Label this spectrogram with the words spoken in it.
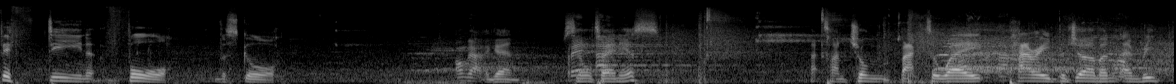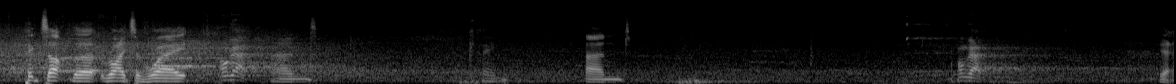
15-4 the score. Again, simultaneous. That time Chung backed away, parried the German and re picked up the right of way. And came and Yeah,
